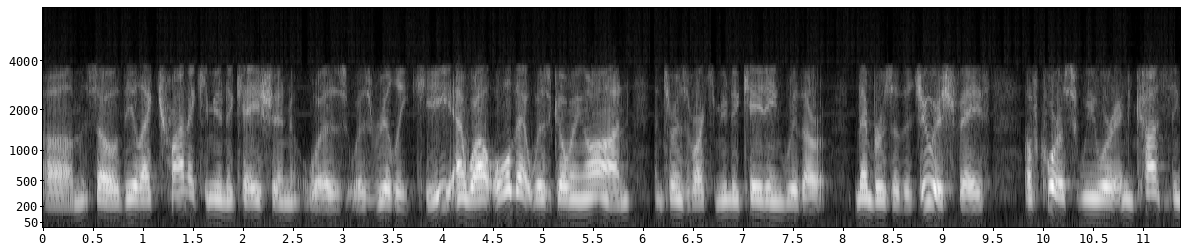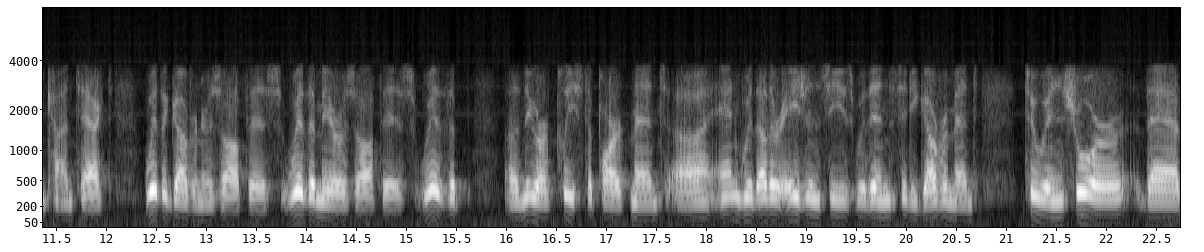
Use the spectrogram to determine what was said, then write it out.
Um, so the electronic communication was was really key. And while all that was going on in terms of our communicating with our members of the Jewish faith, of course we were in constant contact with the governor's office, with the mayor's office, with the uh, New York Police Department, uh, and with other agencies within city government to ensure that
